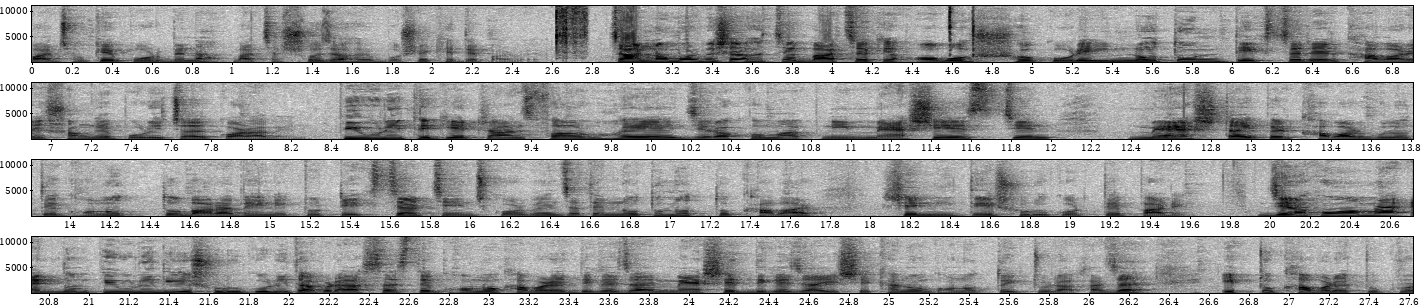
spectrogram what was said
বা ঝুঁকে পড়বে না, বাচ্চা সোজা হয়ে বসে খেতে পারবে। চার নম্বর বিষয় হচ্ছে বাচ্চাকে অবশ্য করেই নতুন টেক্সচারের খাবারের সঙ্গে পরিচয় করাবেন। পিউরি থেকে ট্রান্সফর্ম হয়ে যেরকম আপনি ম্যাশে এসছেন, ম্যাশ টাইপের খাবারগুলোতে ঘনত্ব বাড়াবেন, একটু টেক্সচার চেঞ্জ করবেন, যাতে নতুনত্ব খাবার সে নিতে শুরু করতে পারে। যেরকম আমরা একদম পিউরি দিয়ে শুরু করি, তারপরে আস্তে আস্তে ঘন খাবারের দিকে যাই, ম্যাশের দিকে যাই, সেখানেও ঘনত্ব একটু রাখা যায়। একটু খাবারের টুকরো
